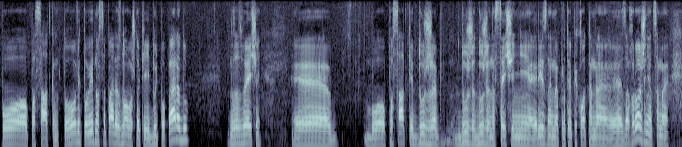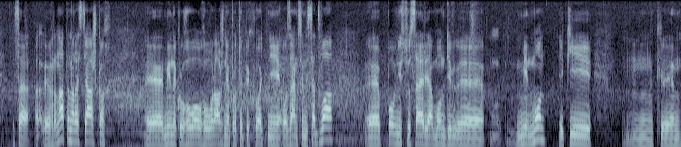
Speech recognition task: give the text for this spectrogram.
по посадкам, то відповідно сапери знову ж таки йдуть попереду зазвичай. Е, Бо посадки дуже дуже дуже насичені різними протипіхотними е, загороженнями. Це, гранати на розтяжках, міни кругового ураження протипіхотні ОЗМ-72, е, повністю серія Мондів, е, мін МОН, які м, к- е,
